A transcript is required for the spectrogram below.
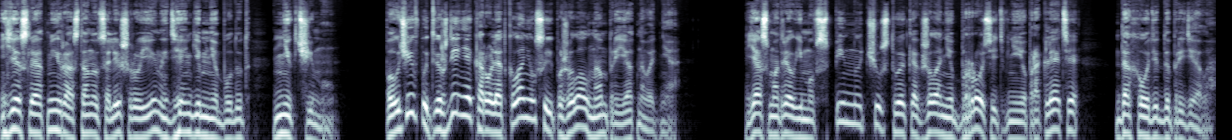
«Если от мира останутся лишь руины, деньги мне будут ни к чему». Получив подтверждение, король откланялся и пожелал нам приятного дня. Я смотрел ему в спину, чувствуя, как желание бросить в нее проклятие — доходит до предела.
